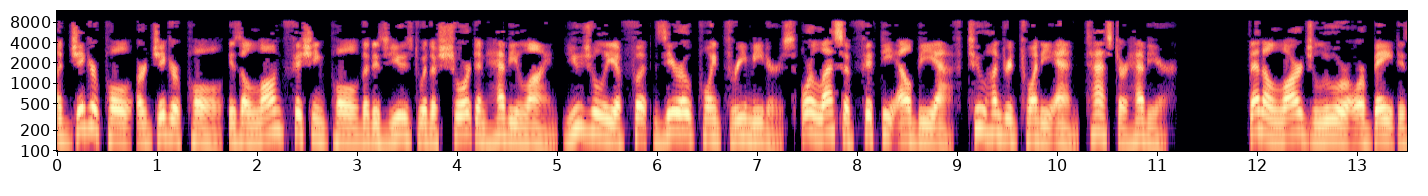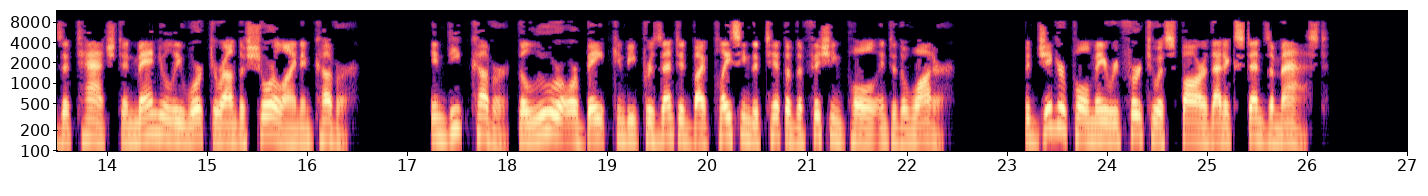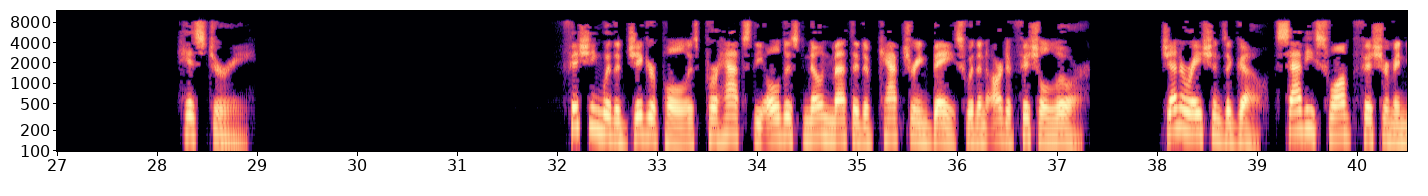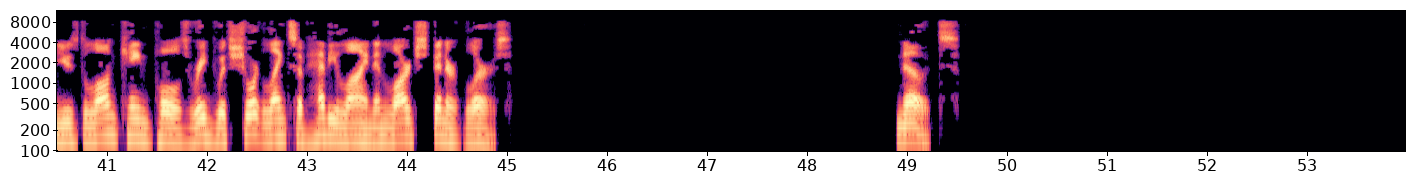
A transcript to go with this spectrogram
A jigger pole, or jigger pole, is a long fishing pole that is used with a short and heavy line, usually a foot 0.3 meters or less of 50 lbf 220 n test or heavier. Then a large lure or bait is attached and manually worked around the shoreline and cover. In deep cover, the lure or bait can be presented by placing the tip of the fishing pole into the water. A jigger pole may refer to a spar that extends a mast. History Fishing with a jiggerpole is perhaps the oldest known method of capturing bass with an artificial lure. Generations ago, savvy swamp fishermen used long cane poles rigged with short lengths of heavy line and large spinner lures. Notes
